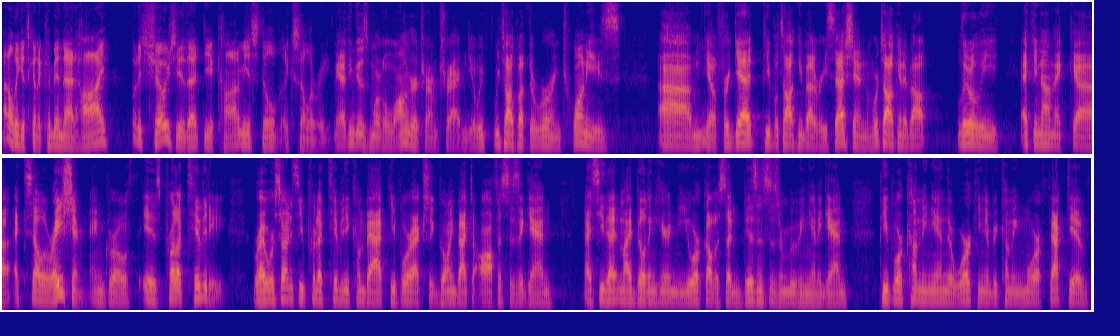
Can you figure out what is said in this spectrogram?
I don't think it's going to come in that high, but it shows you that the economy is still accelerating. Mean, I think this is more of a longer term trend. You know, we we talk about the roaring 20s. Um, you know, forget people talking about a recession. We're talking about literally economic uh, acceleration and growth is productivity, right? We're starting to see productivity come back. People are actually going back to offices again. I see that in my building here in New York. All of a sudden, businesses are moving in again. People are coming in, they're working, they're becoming more effective,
